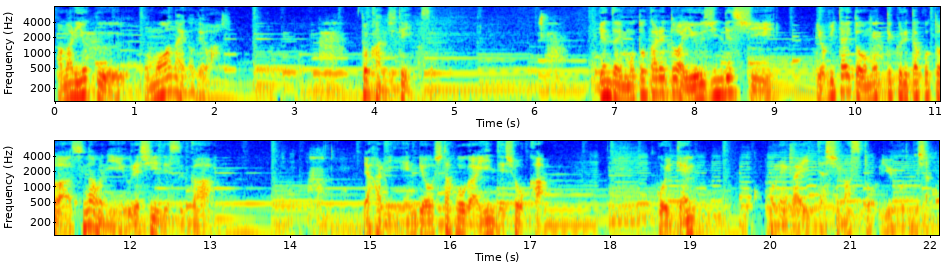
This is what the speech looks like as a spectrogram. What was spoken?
あまりよく思わないのではと感じています。現在元彼とは友人ですし呼びたいと思ってくれたことは素直に嬉しいですがやはり遠慮した方がいいんでしょうか。ご意見願いいたしますということでしたなる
